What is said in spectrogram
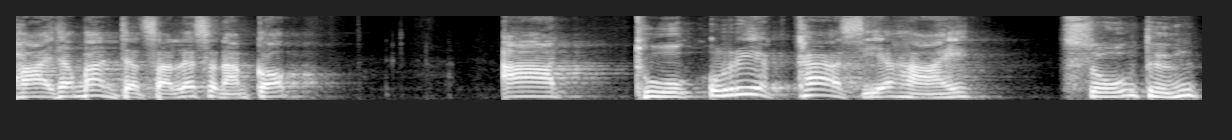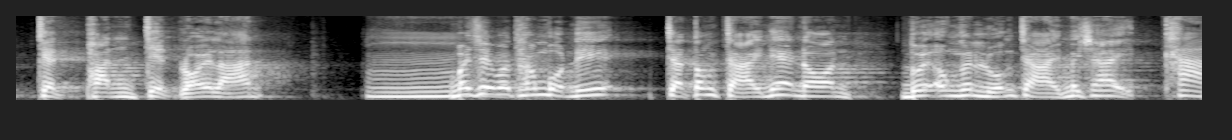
พายทั้งบ้านจัดสรรและสนามกอล์ฟอาจถูกเรียกค่าเสียหายสูงถึง 7,700 ล้าน ไม่ใช่ว่าทั้งหมดนี้จะต้องจ่ายแน่นอน โดยเอาเงินหลวงจ่ายไม่ใช่ค่ะ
